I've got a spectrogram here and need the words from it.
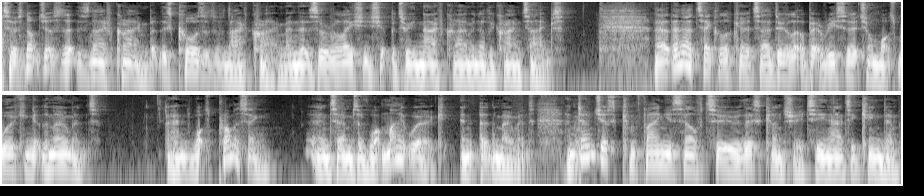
So it's not just that there's knife crime, but there's causes of knife crime, and there's a relationship between knife crime and other crime types. Uh, then I'd take a look at, uh, do a little bit of research on what's working at the moment and what's promising in terms of what might work in, at the moment. And don't just confine yourself to this country, to the United Kingdom.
